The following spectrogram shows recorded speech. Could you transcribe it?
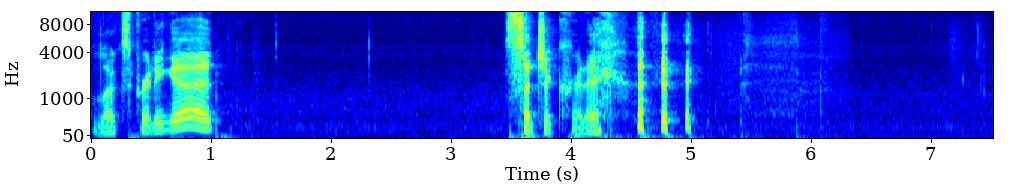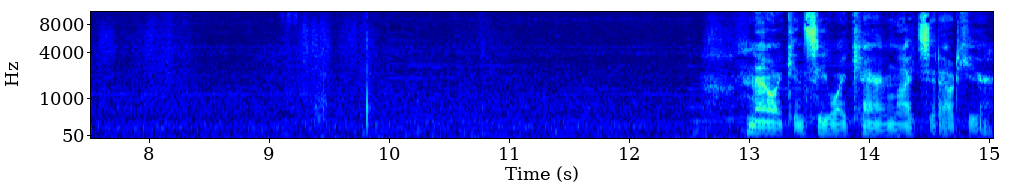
Looks pretty good. Such a critic. Now I can see why Karen likes it out here.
